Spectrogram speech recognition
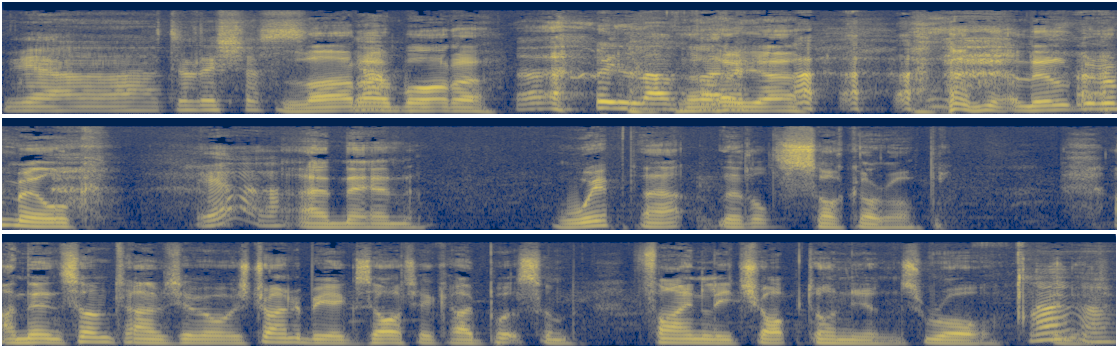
Yeah, delicious. a lot yeah. of butter. we love Oh, butter. yeah. and a little bit of milk. yeah. and then whip that little sucker up. And then sometimes, if I was trying to be exotic, I'd put some finely chopped onions raw in Ah. it.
